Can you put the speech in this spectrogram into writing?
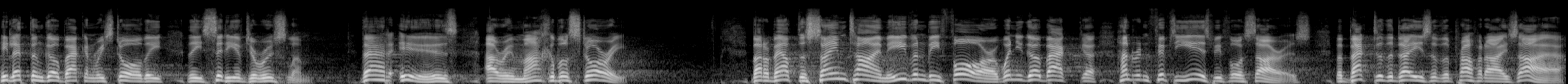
he let them go back and restore the, the city of Jerusalem. That is a remarkable story. But about the same time, even before, when you go back uh, 150 years before Cyrus, but back to the days of the prophet Isaiah,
